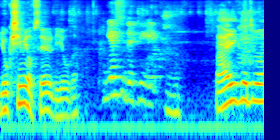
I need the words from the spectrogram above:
욕심이 없어요 리오가. Yesterday he ate. 아이고 좋아.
